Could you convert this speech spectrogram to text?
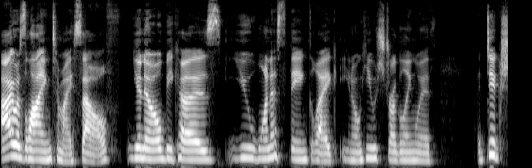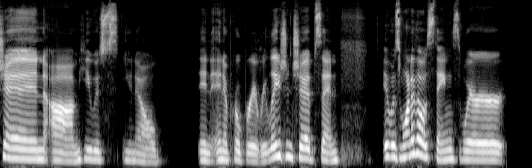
I was lying to myself, you know, because you want to think like, you know, he was struggling with addiction, um he was, you know, in inappropriate relationships and it was one of those things where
